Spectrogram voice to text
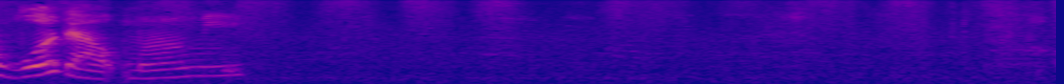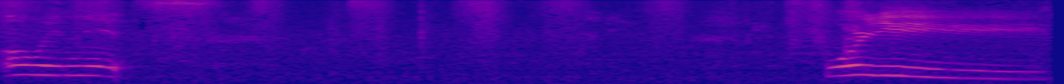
that wood out, Mommy? Oh, and it's 40,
